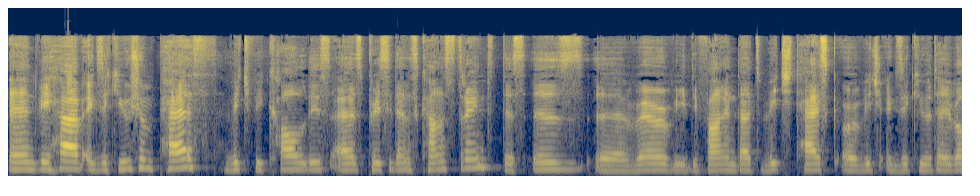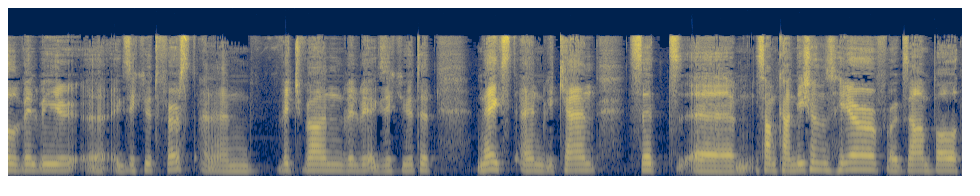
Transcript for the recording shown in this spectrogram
and we have execution path which we call this as precedence constraint. This is uh, where we define that which task or which executable will be uh, execute first and which one will be executed next. And we can set um, some conditions here. For example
